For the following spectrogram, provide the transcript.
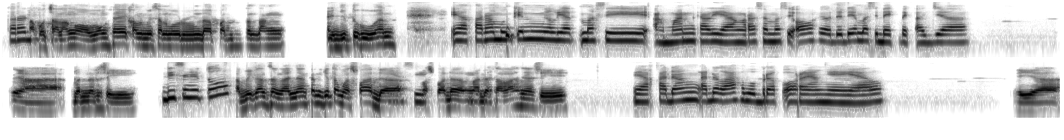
Karena aku salah ngomong saya kalau misalnya mau berpendapat tentang begituan ya karena mungkin ngelihat masih aman kali ya, ngerasa masih oh ya udah dia masih baik-baik aja. ya bener sih Di sini tuh tapi kan seenggaknya kan kita waspada Iya sih. waspada nggak ada Bener. salahnya sih ya kadang adalah beberapa orang yang ngeyel. iya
